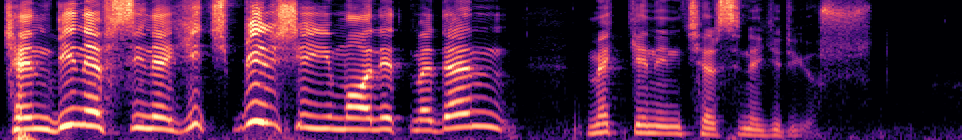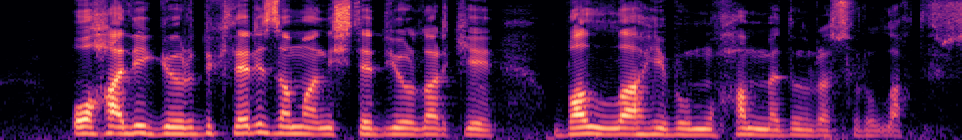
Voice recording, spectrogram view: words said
kendi nefsine hiçbir şey mal etmeden Mekke'nin içerisine giriyor. O hali gördükleri zaman işte diyorlar ki vallahi bu Muhammedun Resulullah'tır.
